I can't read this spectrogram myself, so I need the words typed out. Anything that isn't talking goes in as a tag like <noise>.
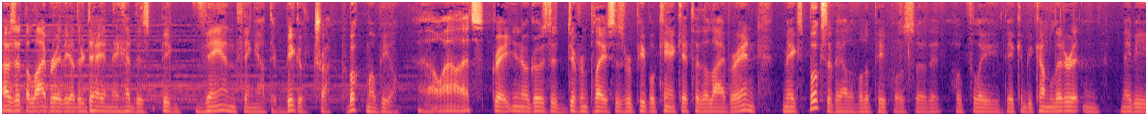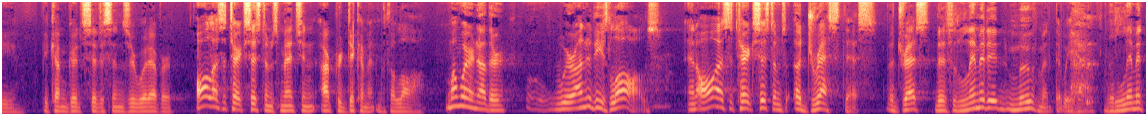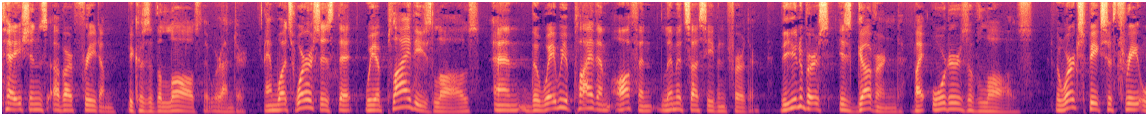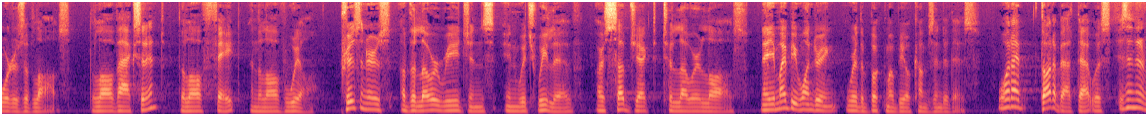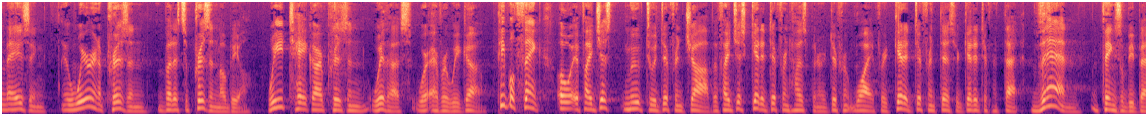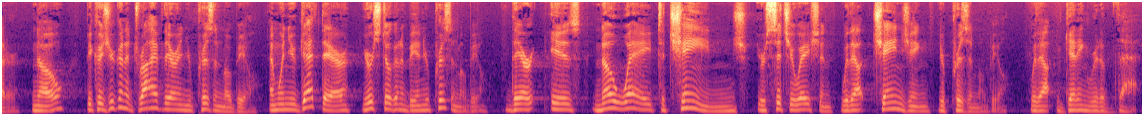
I was at the library the other day and they had this big van thing out there, big truck, bookmobile. Oh, wow, that's great. You know, goes to different places where people can't get to the library and makes books available to people so that hopefully they can become literate and maybe become good citizens or whatever. All esoteric systems mention our predicament with the law. One way or another, we're under these laws, and all esoteric systems address this, address this limited movement that we have, <laughs> the limitations of our freedom because of the laws that we're under. And what's worse is that we apply these laws, and the way we apply them often limits us even further. The universe is governed by orders of laws. The work speaks of three orders of laws the law of accident, the law of fate, and the law of will. Prisoners of the lower regions in which we live are subject to lower laws. Now, you might be wondering where the bookmobile comes into this. What I thought about that was isn't it amazing? We're in a prison, but it's a prison mobile. We take our prison with us wherever we go. People think, oh, if I just move to a different job, if I just get a different husband or a different wife, or get a different this or get a different that, then things will be better. No, because you're going to drive there in your prison mobile. And when you get there, you're still going to be in your prison mobile. There is no way to change your situation without changing your prison mobile, without getting rid of that.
